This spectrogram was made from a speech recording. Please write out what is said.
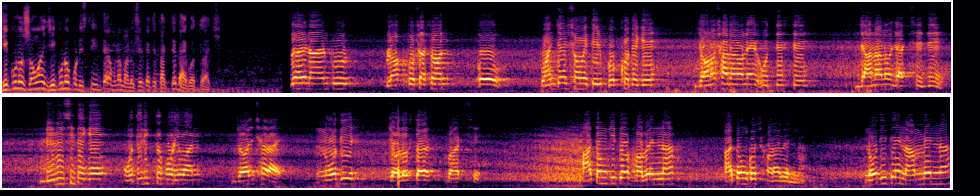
যে কোনো সময়, যে কোনো পরিস্থিতিতে আমরা মানুষের কাছে থাকতে দায়বদ্ধ আছি। উদয়নারায়ণপুর ব্লক প্রশাসন ও পঞ্চায়েত সমিতির পক্ষ থেকে জনসাধারণের উদ্দেশ্যে জানানো যাচ্ছে যে ডিভিসি থেকে অতিরিক্ত পরিমাণ জল ছাড়ায় নদীর জলস্তর বাড়ছে। আতঙ্কিত হবেন না, আতঙ্ক ছড়াবেন না। নদীতে নামবেন না,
